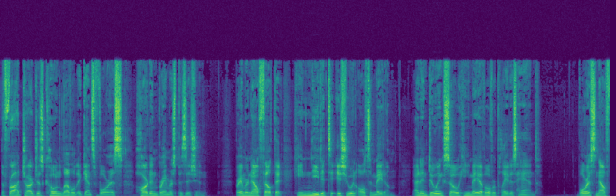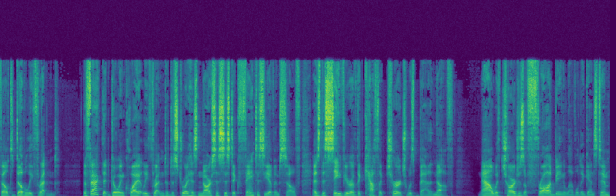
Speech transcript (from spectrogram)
The fraud charges Cohn leveled against Voris hardened Brammer's position. Brammer now felt that he needed to issue an ultimatum, and in doing so, he may have overplayed his hand. Voris now felt doubly threatened. The fact that going quietly threatened to destroy his narcissistic fantasy of himself as the savior of the Catholic Church was bad enough. Now, with charges of fraud being leveled against him,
